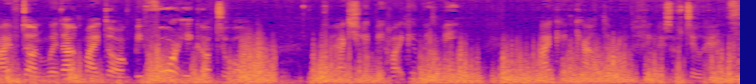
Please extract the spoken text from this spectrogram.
I've done without my dog before he got too old to actually be hiking with me, I can count them on the fingers of two hands.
